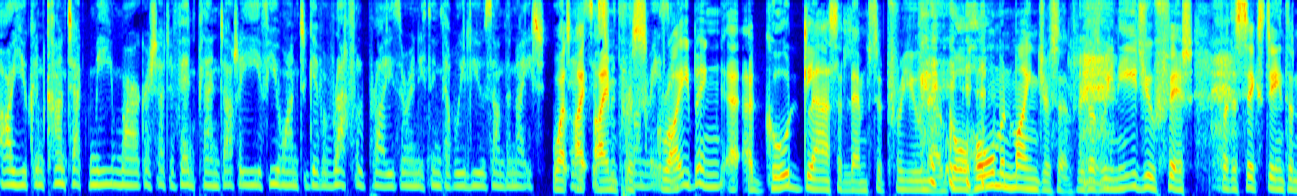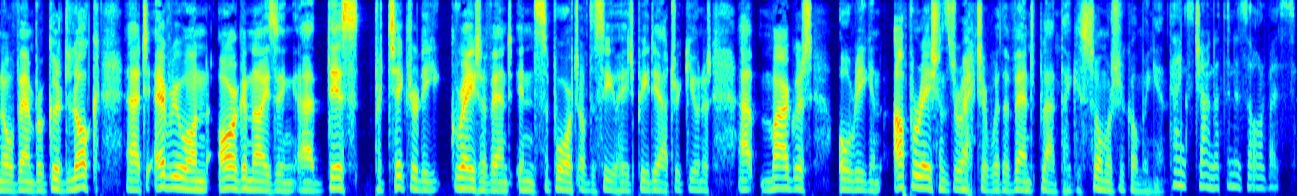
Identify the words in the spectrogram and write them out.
Or you can contact me, Margaret, at eventplan.ie if you want to give a raffle prize or anything that we'll use on the night. Well, I, am prescribing a, a, good glass of Lemsip for you now. go home and mind yourself because we need you fit for the 16th of November. Good luck uh, to everyone organising uh, this particularly great event in support of the CUH Paediatric Unit. Uh, Margaret O'Regan, Operations Director with Eventplan, thank you so much for coming in. Thanks, Jonathan, as always.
